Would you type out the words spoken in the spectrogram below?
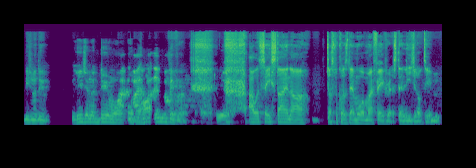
Legion of Doom. Legion of Doom or, or My, my, they're my favorite. yeah. I would say Steiner just because they're more of my favorites than Legion of Doom.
